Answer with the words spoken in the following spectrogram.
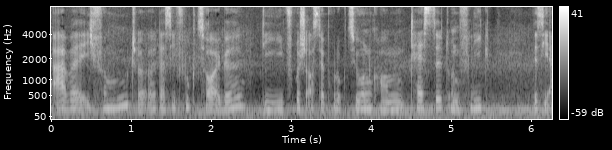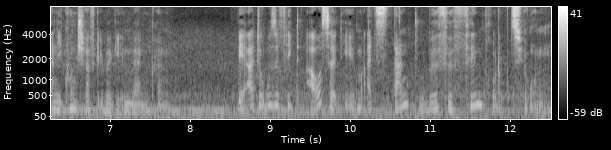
aber ich vermute, dass sie Flugzeuge, die frisch aus der Produktion kommen, testet und fliegt, bis sie an die Kundschaft übergeben werden können. Beate Use fliegt außerdem als Stunt-Double für Filmproduktionen.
